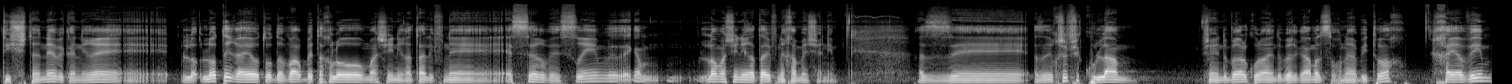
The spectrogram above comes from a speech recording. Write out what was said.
תשתנה וכנראה אה, לא, לא תיראה אותו דבר, בטח לא מה שהיא נראתה לפני 10 ו-20 וזה גם לא מה שהיא נראתה לפני 5 שנים. אז, אה, אז אני חושב שכולם, כשאני מדבר על כולם, אני מדבר גם על סוכני הביטוח, חייבים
